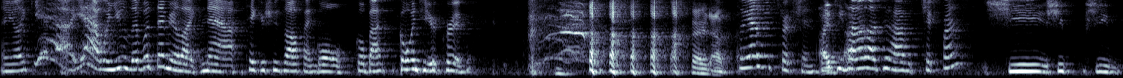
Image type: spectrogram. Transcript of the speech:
and you're like, yeah, yeah. When you live with them, you're like, nah. Take your shoes off and go go back go into your crib. Fair enough. So he has restrictions. Like I- he's not allowed to have chick friends. she she she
